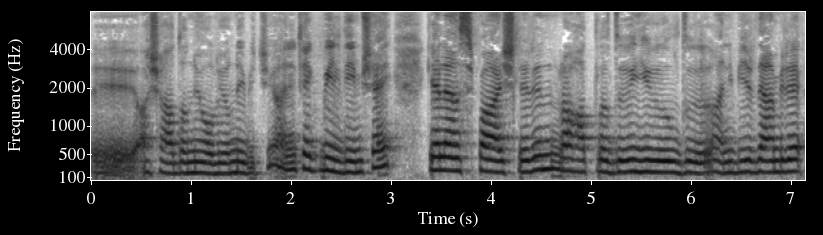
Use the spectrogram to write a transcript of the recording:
Ee, aşağıda ne oluyor ne bitiyor. Hani tek bildiğim şey gelen siparişlerin rahatladığı, yığıldığı. Hani birdenbire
